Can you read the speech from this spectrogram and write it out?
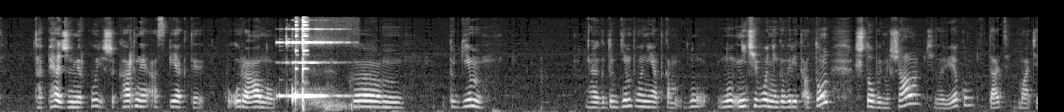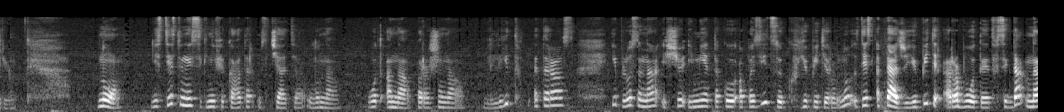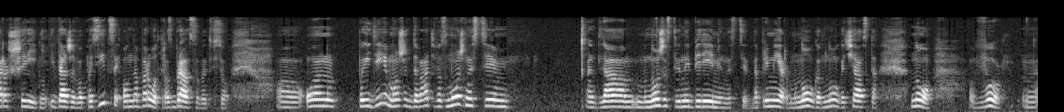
опять же, Меркурий, шикарные аспекты к Урану, к другим к другим планеткам. Ну, ну, ничего не говорит о том, чтобы мешало человеку стать матерью. Но естественный сигнификатор зачатия Луна – вот она поражена Лилит, это раз. И плюс она еще имеет такую оппозицию к Юпитеру. Ну, здесь опять же Юпитер работает всегда на расширение. И даже в оппозиции он наоборот разбрасывает все. А, он, по идее, может давать возможности для множественной беременности. Например, много-много часто. Но В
